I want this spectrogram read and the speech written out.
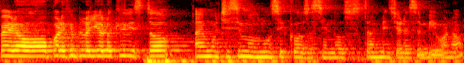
Pero, por ejemplo, yo lo que he visto, hay muchísimos músicos haciendo sus transmisiones en vivo, ¿no?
